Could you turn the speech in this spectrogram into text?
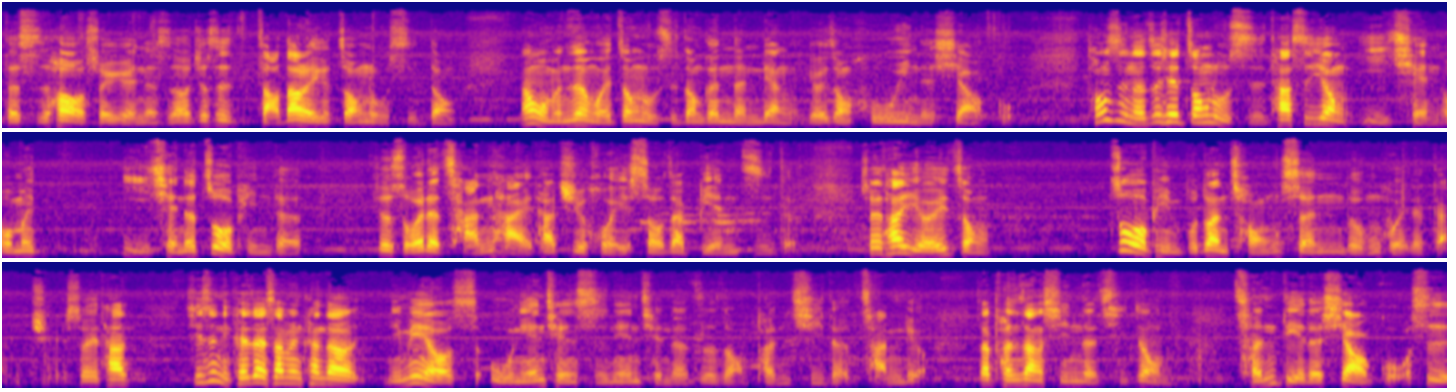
的时候，水源的时候，就是找到了一个钟乳石洞。那我们认为钟乳石洞跟能量有一种呼应的效果。同时呢，这些钟乳石它是用以前我们以前的作品的，就是所谓的残骸，它去回收再编织的，所以它有一种作品不断重生轮回的感觉。所以它其实你可以在上面看到，里面有五年前、十年前的这种喷漆的残留，再喷上新的漆，这种层叠的效果是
